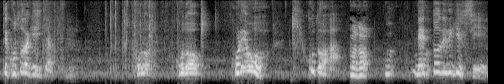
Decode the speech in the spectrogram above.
ってことだけ言いたいわけ。このこのこれを聞くことはまあそのネットでできるし。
